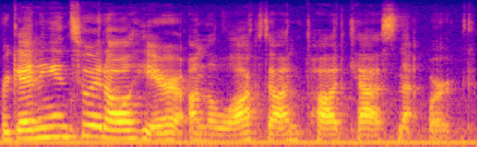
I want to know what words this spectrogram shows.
We're getting into it all here on the Locked On Podcast Network.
